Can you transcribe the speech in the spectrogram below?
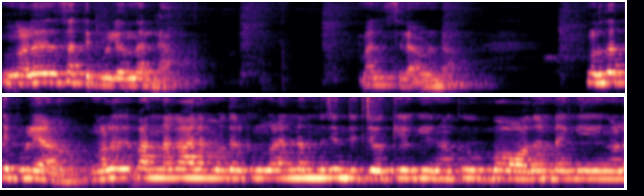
നിങ്ങൾ സത്യപ്പുള്ളിയൊന്നല്ല മനസ്സിലാവണ്ട? നിങ്ങൾ തട്ടിപ്പുള്ളിയാണോ? നിങ്ങൾ വന്ന കാലം മുതൽക്ക് നിങ്ങൾ എന്നെ ഒന്ന് ചിന്തിച്ച് നോക്കി നിങ്ങൾക്ക് ബോധം ഉണ്ടെങ്കിൽ നിങ്ങൾ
